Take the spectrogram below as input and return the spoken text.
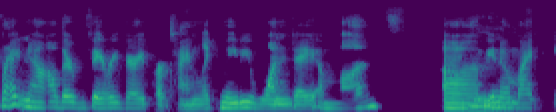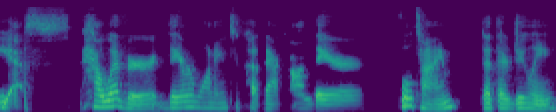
right now they're very, very part time, like maybe one day a month. Um, you know, my yes. However, they're wanting to cut back on their full time that they're doing,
